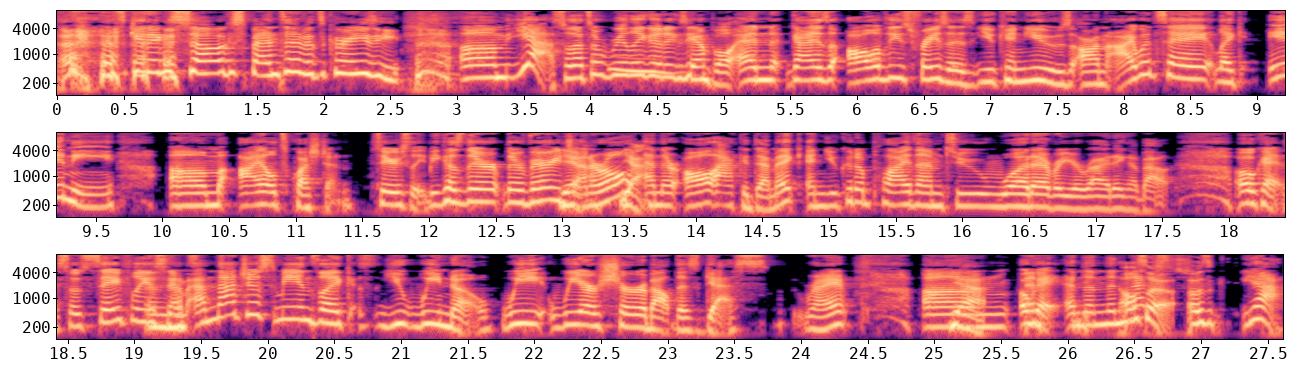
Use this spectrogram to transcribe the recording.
It's getting so expensive. It's crazy. Um, yeah. So that's a really good example. And guys, all of these phrases you can use on, I would say like any, um, IELTS question. Seriously, because they're, they're very Yeah. general Yeah. and they're all academic and you could apply them to whatever you're writing about. Okay. Okay, so safely And assume. And that just means like you, we know, we, we are sure about this guess, right? Um, Yeah. okay. And, then the also, next, I was, yeah.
